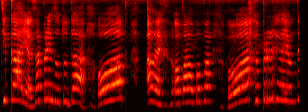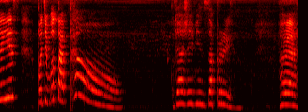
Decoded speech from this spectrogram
тікає, запригнув туди. Оп! Але опа, опа, опа. О, пригає вниз. Потім отак. Пяу. Куди ж він запригнув? Ех,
